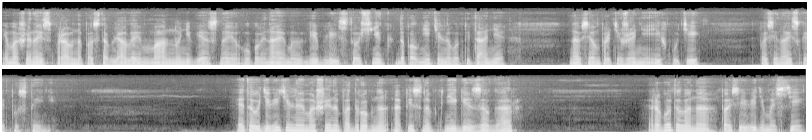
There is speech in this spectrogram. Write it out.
и машина исправно поставляла им манну небесную, упоминаемый в Библии источник дополнительного питания на всем протяжении их пути по Синайской пустыне. Эта удивительная машина подробно описана в книге «Загар». Работала она, по всей видимости,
